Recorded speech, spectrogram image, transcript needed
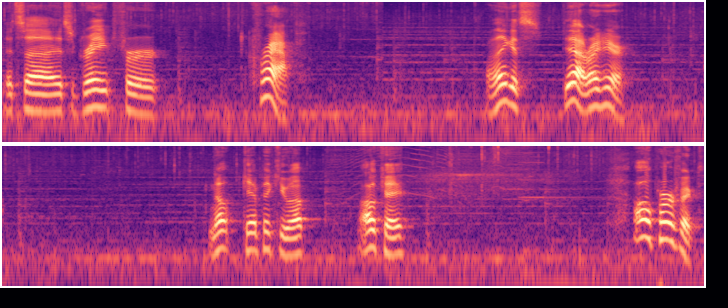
It's uh, it's great for crap. I think it's yeah, right here. Nope, can't pick you up. Okay. Oh, perfect.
